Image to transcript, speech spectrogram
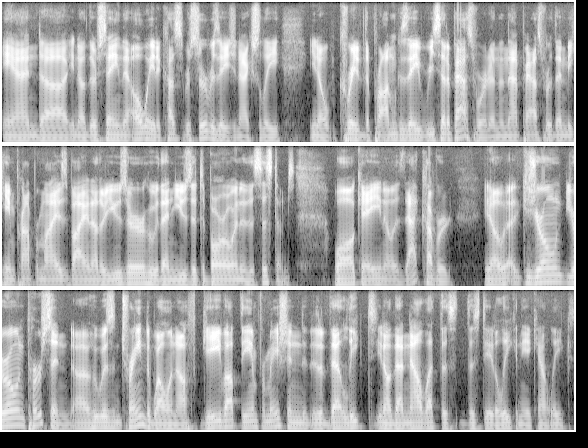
and uh, you know they're saying that oh wait a customer service agent actually you know created the problem because they reset a password. And then that password then became compromised by another user who then used it to borrow into the systems. Well okay you know is that covered? You know because your own your own person uh, who wasn't trained well enough gave up the information that, that leaked you know that now let this this data leak and the account leaks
